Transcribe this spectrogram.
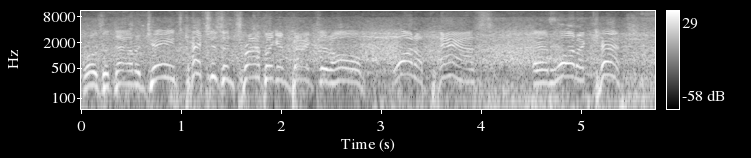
Throws it down to James, catches in traffic and banks it home. What a pass and what a catch.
